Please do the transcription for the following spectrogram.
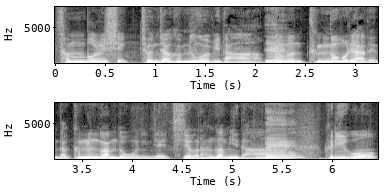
선불식 전자금융업이다. 예. 그러면 등록을 해야 된다. 금융감독원이 이제 지적을 한 겁니다. 네. 그리고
